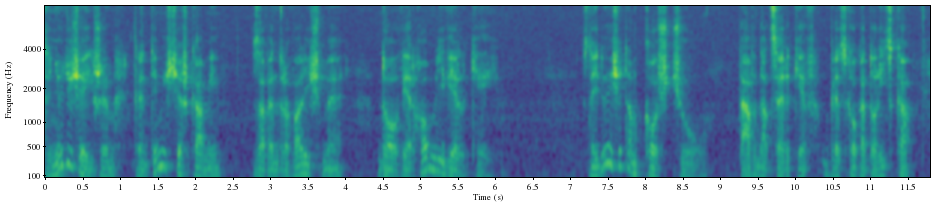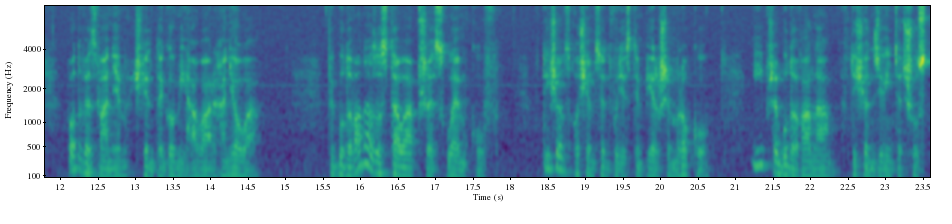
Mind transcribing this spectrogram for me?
dniu dzisiejszym krętymi ścieżkami zawędrowaliśmy do Wierchomli Wielkiej. Znajduje się tam kościół, dawna cerkiew grecko-katolicka pod wezwaniem świętego Michała Archanioła. Wybudowana została przez Łemków w 1821 roku i przebudowana w 1906.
